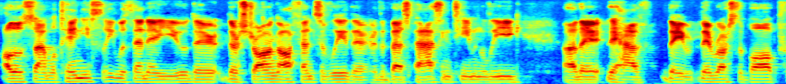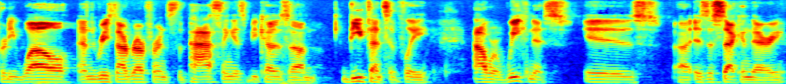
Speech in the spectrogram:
Although simultaneously with NAU, they're they're strong offensively. They're the best passing team in the league. Uh, they they have they they rush the ball pretty well, and the reason I reference the passing is because um, defensively, our weakness is uh, is the secondary,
